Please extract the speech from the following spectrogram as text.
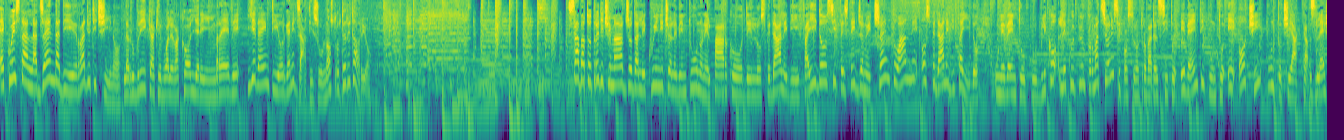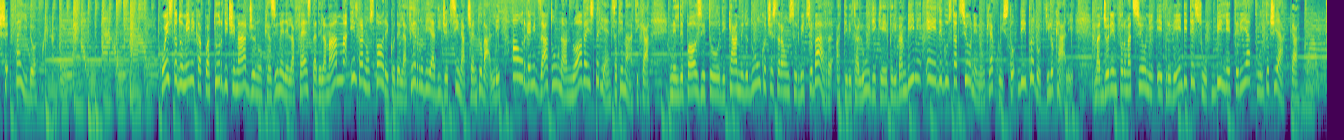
È questa l'agenda di Radio Ticino, la rubrica che vuole raccogliere in breve gli eventi organizzati sul nostro territorio. Sabato 13 maggio dalle 15 alle 21 nel parco dell'ospedale di Faido si festeggiano i 100 anni ospedale di Faido, un evento pubblico le cui più informazioni si possono trovare al sito eventi.eoc.ch slash Faido. Questa domenica 14 maggio, in occasione della festa della mamma, il trano storico della ferrovia Vigezzina a Centovalli ha organizzato una nuova esperienza tematica. Nel deposito di Camedo dunque ci sarà un servizio bar, attività ludiche per i bambini e degustazione nonché acquisto di prodotti locali. Maggiori informazioni e prevendite su biglietteria.ch.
